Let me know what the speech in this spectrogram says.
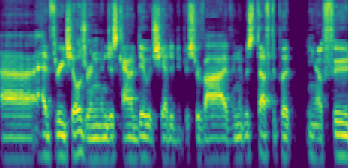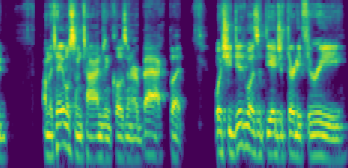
uh, had three children and just kind of did what she had to do to survive. And it was tough to put, you know, food on the table sometimes and closing her back. But what she did was at the age of 33,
